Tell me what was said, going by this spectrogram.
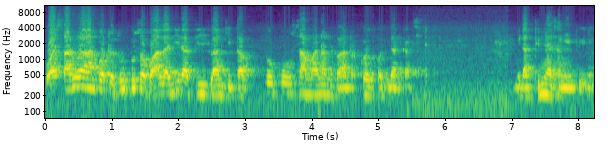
Wastaruna lan padha tuku sapa alladzina bi iklan kitab tuku samanan kelan rego khodilan kang sithik. Minat dunia sang itu ini.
